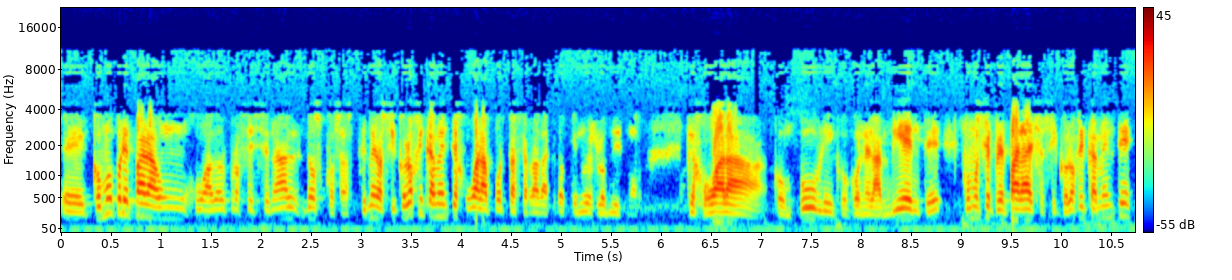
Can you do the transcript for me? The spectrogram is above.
Eh, ¿Cómo prepara un jugador profesional? Dos cosas. Primero, psicológicamente jugar a puerta cerrada creo que no es lo mismo que jugar con público, con el ambiente. ¿Cómo se prepara eso psicológicamente?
